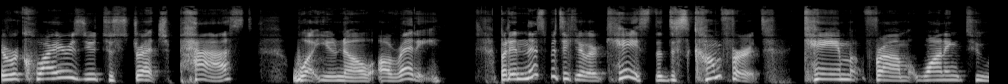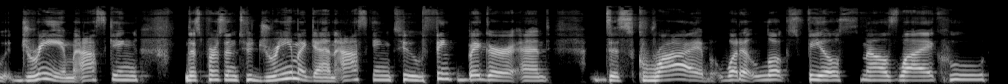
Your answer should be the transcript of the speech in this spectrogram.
It requires you to stretch past what you know already. But in this particular case, the discomfort came from wanting to dream, asking this person to dream again, asking to think bigger and describe what it looks, feels, smells like, who,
